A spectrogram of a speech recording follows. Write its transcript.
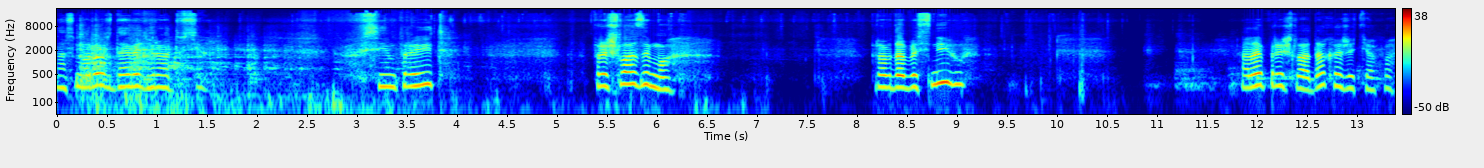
нас мороз 9 градусів. Всім привіт. Прийшла зима. Правда, без снігу. Але прийшла, да, каже тяпа.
